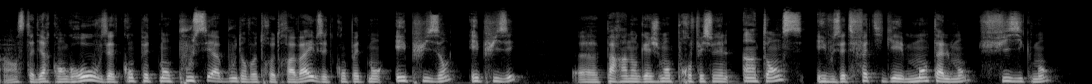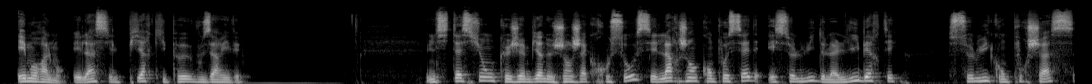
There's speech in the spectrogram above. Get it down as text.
Hein, c'est-à-dire qu'en gros, vous êtes complètement poussé à bout dans votre travail, vous êtes complètement épuisant, épuisé, euh, par un engagement professionnel intense et vous êtes fatigué mentalement, physiquement et moralement. Et là, c'est le pire qui peut vous arriver. Une citation que j'aime bien de Jean-Jacques Rousseau, c'est L'argent qu'on possède est celui de la liberté, celui qu'on pourchasse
